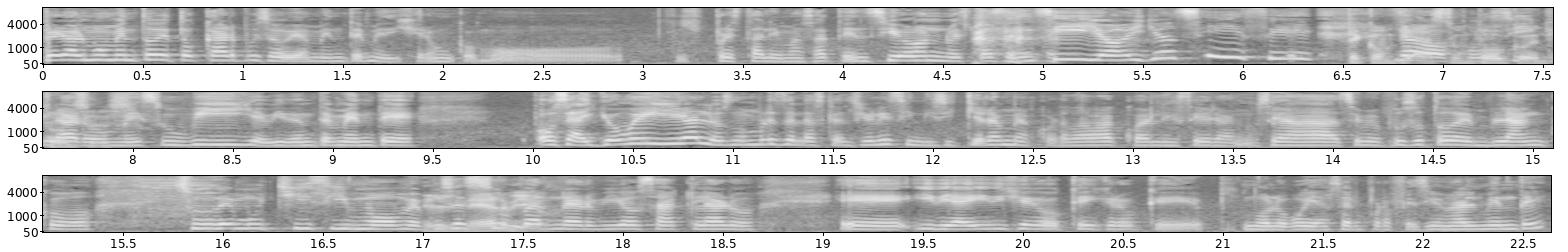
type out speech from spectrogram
Pero al momento de tocar, pues obviamente me dijeron como, pues préstale más atención, no está sencillo. Y yo, sí, sí. Te confiaste un pues, poco, sí, Claro, entonces. me subí y evidentemente, o sea, yo veía los nombres de las canciones y ni siquiera me acordaba cuáles eran. O sea, se me puso todo en blanco, sudé muchísimo, me El puse súper nerviosa, claro. Eh, y de ahí dije, ok, creo que pues, no lo voy a hacer profesionalmente.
